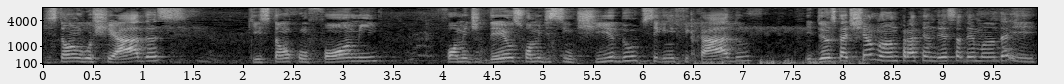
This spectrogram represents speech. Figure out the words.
que estão angustiadas, que estão com fome, fome de Deus, fome de sentido, de significado, e Deus está te chamando para atender essa demanda aí.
